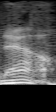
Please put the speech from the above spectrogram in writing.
now.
